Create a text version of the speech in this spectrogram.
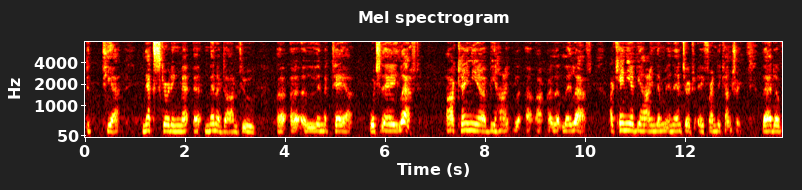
Pitya, next skirting Me- uh, Menadon through uh, uh, which they left. Arcania behind, uh, they left Arcania behind them and entered a friendly country, that of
